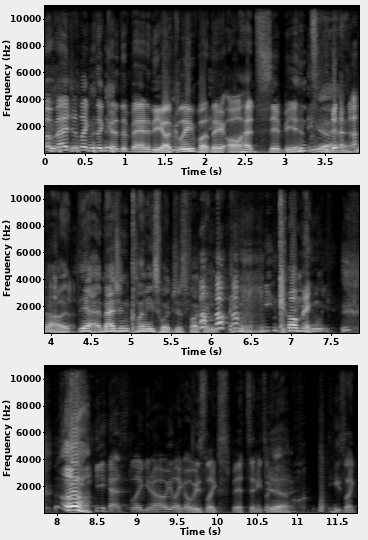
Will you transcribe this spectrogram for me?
Imagine like the good, the bad, and the ugly, but they all had Sybians. Yeah, no, yeah. Imagine Clint Eastwood just fucking coming. Ugh. Yes, like you know how he like always like spits and he's like, Yeah. he's like,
